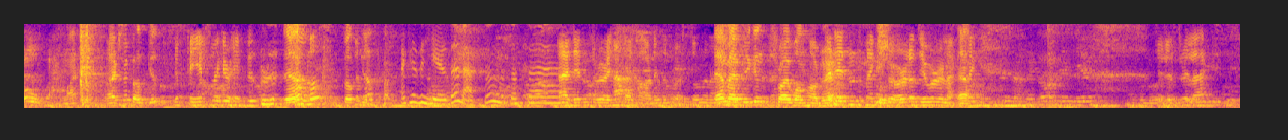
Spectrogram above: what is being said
Oh, nice. It actually felt good. It feels like your hip is Yeah, almost. felt but good. not- I could hear the last one, but not the. I didn't really hit that hard in the first one. And Yeah, I, maybe you can try one harder. I didn't make sure that you were relaxing. You just relax.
